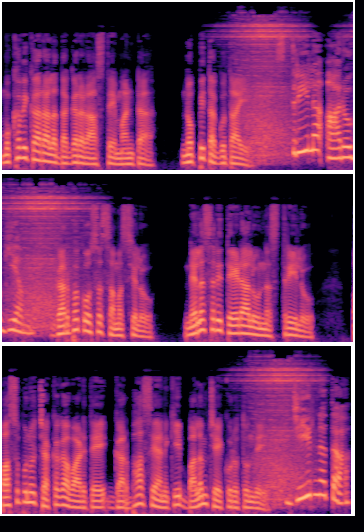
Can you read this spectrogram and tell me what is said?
ముఖవికారాల దగ్గర రాస్తే మంట నొప్పి తగ్గుతాయి. స్త్రీల ఆరోగ్యం. గర్భకోశ సమస్యలు. నెలసరి తేడాలు ఉన్న స్త్రీలు పసుపును చక్కగా వాడితే గర్భాశయానికి బలం చేకూరుతుంది. జీర్ణత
